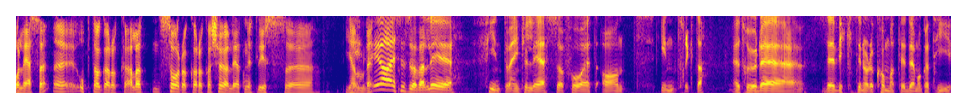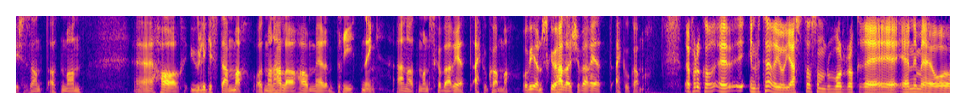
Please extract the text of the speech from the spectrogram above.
å lese? Oppdaga dere, eller så dere dere sjøl i et nytt lys Uh, gjennom det? Ja, jeg syns det var veldig fint å egentlig lese og få et annet inntrykk, da. Jeg tror det, det er viktig når det kommer til demokrati, ikke sant. At man har ulike stemmer, og at man heller har mer brytning enn at man skal være i et ekkokammer. Og vi ønsker jo heller ikke å være i et ekkokammer. Ja, for dere eh, inviterer jo gjester som både dere er enige med og,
